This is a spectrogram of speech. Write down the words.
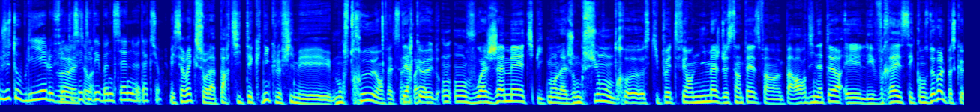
juste oublier le fait Ouais, que c'était des bonnes scènes d'action. Mais c'est vrai que sur la partie technique, le film est monstrueux en fait. C'est-à-dire qu'on on voit jamais typiquement la jonction entre euh, ce qui peut être fait en image de synthèse, enfin par ordinateur, et les vraies séquences de vol. Parce que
